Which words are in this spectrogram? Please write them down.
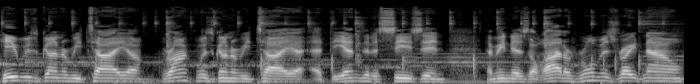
He was going to retire. Gronk was going to retire at the end of the season. I mean, there's a lot of rumors right now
